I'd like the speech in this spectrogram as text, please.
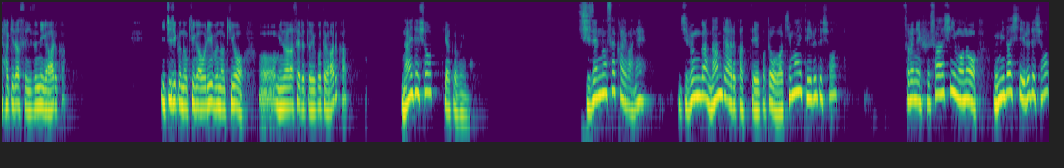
吐き出す泉があるか。一軸の木がオリーブの木を実らせるということがあるか。ないでしょうってヤコブ言います。自然の世界はね、自分が何であるかっていうことをわきまえているでしょう。それにふさわしいものを生み出しているでしょう。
